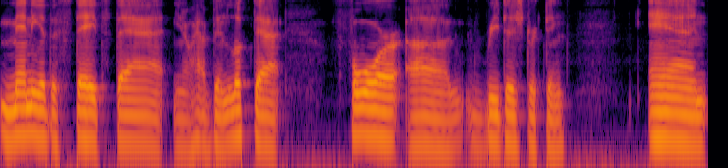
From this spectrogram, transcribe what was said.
many of the states that you know have been looked at for uh, redistricting, and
